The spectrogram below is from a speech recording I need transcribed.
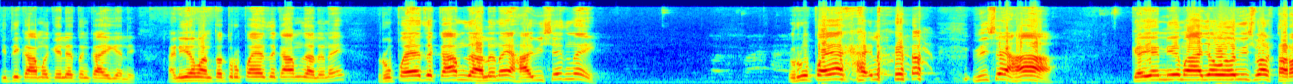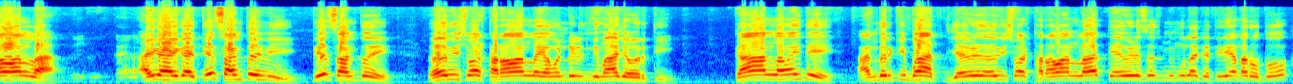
किती कामं केल्यात आणि काय केले आणि हे म्हणतात रुपयाचं काम झालं नाही. रुपयाचं काम झालं नाही हा विषयच नाही. रुपया खायला विषय हा. का यांनी माझ्यावर अविश्वास ठराव आणला. ऐका ऐका तेच सांगतोय मी तेच सांगतोय. अविश्वास ठराव आणला या मंडळींनी माझ्यावरती. का आणला माहितीये? अंदर की बात. ज्यावेळेस अविश्वास ठराव आणला त्यावेळेसच मी मुलाखती देणार होतो.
